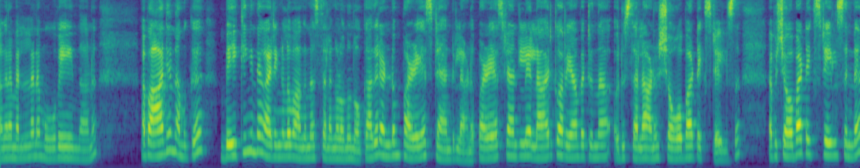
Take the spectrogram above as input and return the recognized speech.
അങ്ങനെ മെല്ലനെ മൂവ് ചെയ്യുന്നതാണ്. അപ്പോൾ ആദ്യം നമുക്ക് ബേക്കിങ്ങിന്റെ കാര്യങ്ങൾ വാങ്ങുന്ന സ്ഥലങ്ങളൊന്ന് നോക്കാം. അത് രണ്ടും പഴയ സ്റ്റാൻഡിലാണ്. പഴയ സ്റ്റാൻഡിൽ എല്ലാവർക്കും അറിയാൻ പറ്റുന്ന ഒരു സ്ഥലമാണ് ശോഭ ടെക്സ്റ്റൈൽസ് അപ്പോൾ ശോഭ ടെക്സ്റ്റൈൽസിന്റെ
